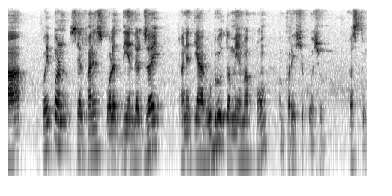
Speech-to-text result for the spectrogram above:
આ કોઈ પણ સેલ્ફ ફાઇનાન્સ કોલેજની અંદર જઈ અને ત્યાં રૂબરૂ તમે એમાં ફોર્મ ભરી શકો છો અસ્તુ.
